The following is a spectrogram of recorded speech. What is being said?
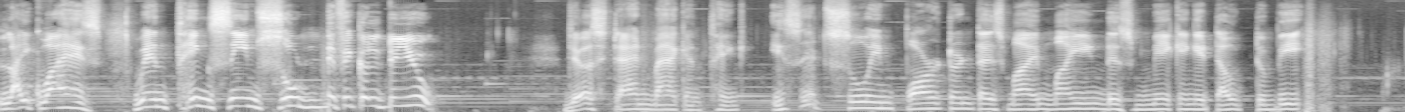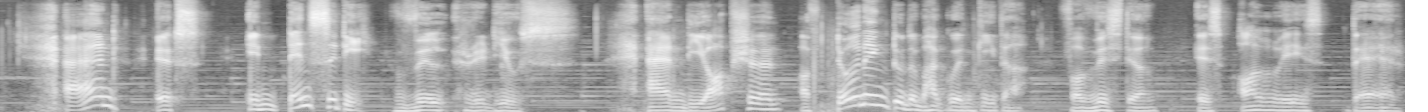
Likewise, when things seem so difficult to you, just stand back and think is it so important as my mind is making it out to be? And its intensity will reduce. And the option of turning to the Bhagavad Gita for wisdom is always there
